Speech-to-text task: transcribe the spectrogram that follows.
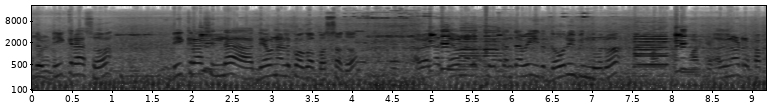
ಇದು ಡಿ ಕ್ರಾಸು ಡಿ ಕ್ರಾಸಿಂದ ದೇವನಹಳ್ಳಿಗೆ ಹೋಗೋ ಬಸ್ ಅದು. ಅವೆಲ್ಲ ದೇವನಹಳ್ಳಿಗೆ ತಿರ್ಕಂತವೆ ಇದು ಗೌರಿಬಿನ್ನೂರು ಅದು ನೋಡ್ರಿ ಪಾಪ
